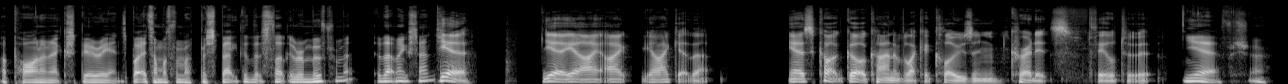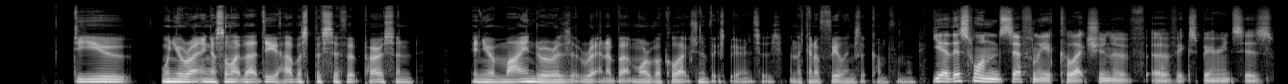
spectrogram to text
upon an experience, but it's almost from a perspective that's slightly removed from it. If that makes sense. Yeah, yeah, yeah. I, I, yeah, I get that. Yeah, it's got, got kind of like a closing credits feel to it. Yeah, for sure. Do you, when you're writing a song like that, do you have a specific person in your mind, or is it written about more of a collection of experiences and the kind of feelings that come from them? Yeah, this one's definitely a collection of of experiences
